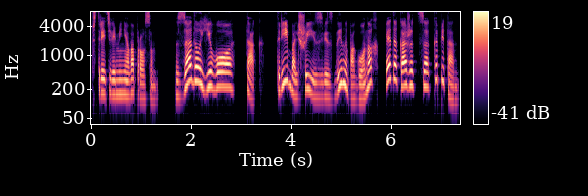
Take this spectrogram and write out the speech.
Встретили меня вопросом. Задал его так. Три большие звезды на погонах — это, кажется, капитан.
